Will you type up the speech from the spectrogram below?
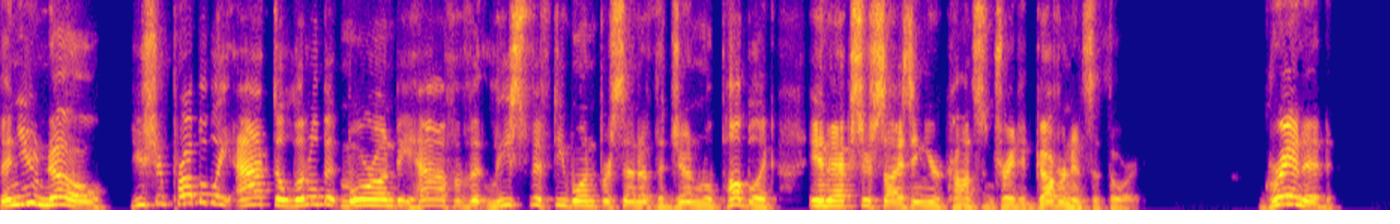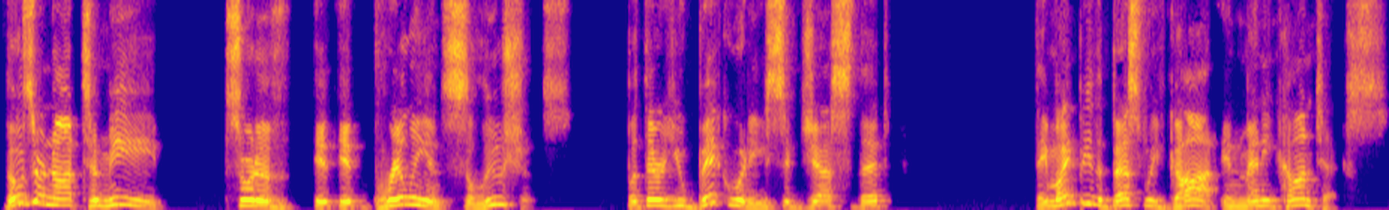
then you know you should probably act a little bit more on behalf of at least 51% of the general public in exercising your concentrated governance authority. Granted, those are not to me sort of it, it brilliant solutions, but their ubiquity suggests that they might be the best we've got in many contexts.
